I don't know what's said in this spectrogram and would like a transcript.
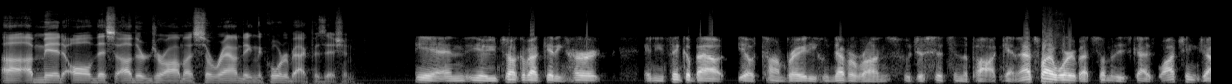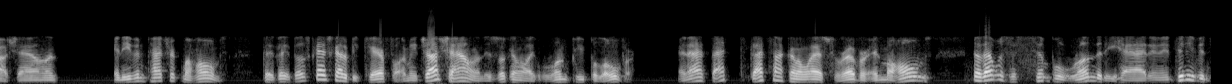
uh, amid all this other drama surrounding the quarterback position. Yeah, and you know, you talk about getting hurt, and you think about you know Tom Brady, who never runs, who just sits in the pocket, and that's why I worry about some of these guys. Watching Josh Allen, and even Patrick Mahomes, they, they, those guys got to be careful. I mean, Josh Allen is looking to like run people over, and that that that's not going to last forever. And Mahomes, no, that was a simple run that he had, and it didn't even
